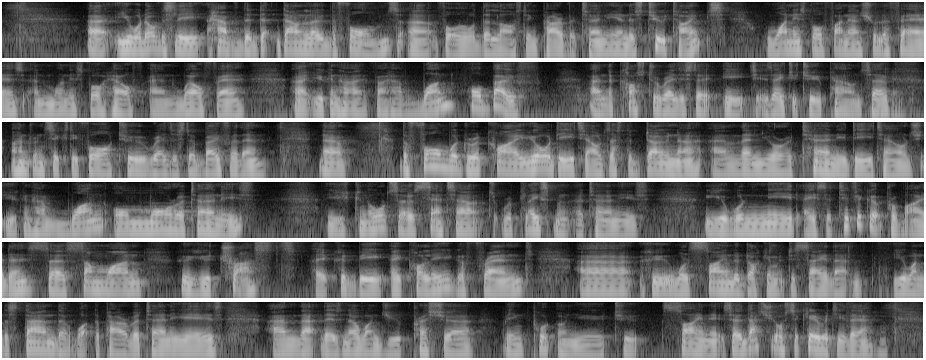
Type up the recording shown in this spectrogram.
uh, you would obviously have the d- download the forms uh, for the lasting power of attorney, and there's two types. One is for financial affairs, and one is for health and welfare. Uh, you can have, have one or both, and the cost to register each is 82 pounds. So 164 to register both of them. Now, the form would require your details, that's the donor, and then your attorney details. You can have one or more attorneys, you can also set out replacement attorneys. You will need a certificate provider, so someone who you trust. It could be a colleague, a friend, uh, who will sign the document to say that you understand that what the power of attorney is and that there's no undue pressure being put on you to sign it. So that's your security there.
